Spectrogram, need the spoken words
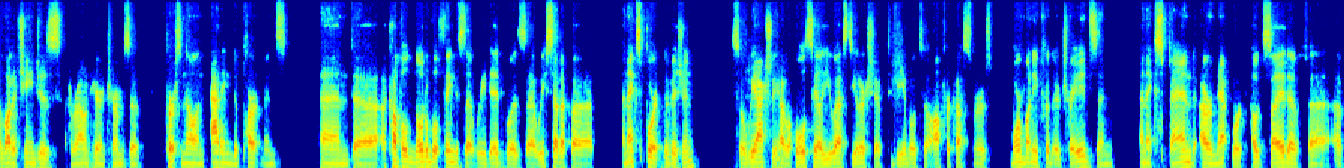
a lot of changes around here in terms of personnel and adding departments. And uh, a couple notable things that we did was uh, we set up a, an export division. So we actually have a wholesale US dealership to be able to offer customers more money for their trades and, and expand our network outside of, uh, of,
